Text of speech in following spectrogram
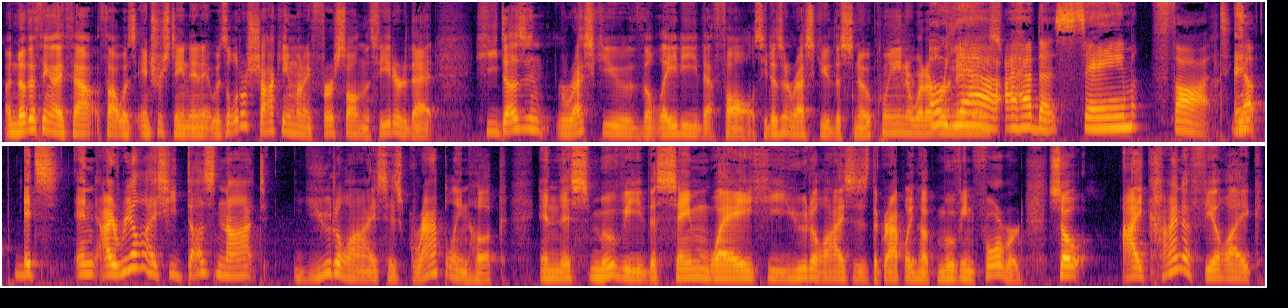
another thing I thought thought was interesting, and it was a little shocking when I first saw it in the theater that he doesn't rescue the lady that falls. He doesn't rescue the Snow Queen or whatever Oh her name yeah, is. I had that same thought. And yep. It's and I realize he does not utilize his grappling hook in this movie the same way he utilizes the grappling hook moving forward. So I kind of feel like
